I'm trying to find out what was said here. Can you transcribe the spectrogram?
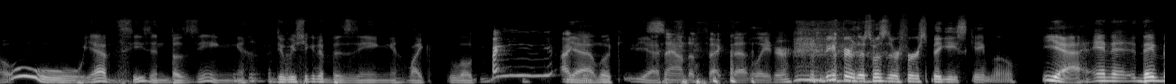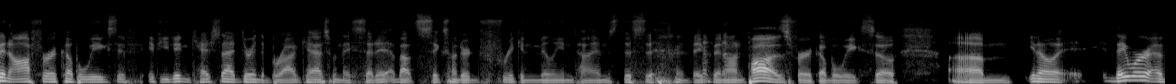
Oh, yeah, the season buzzing. Dude, we should get a buzzing like little. Bing! I yeah, can look, yeah. sound effect that later. To be fair, this was their first Big East game, though. Yeah, and uh, they've been off for a couple weeks. If if you didn't catch that during the broadcast when they said it about 600 freaking million times, this they've been on pause for a couple weeks. So, um, you know, eh, they were a,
